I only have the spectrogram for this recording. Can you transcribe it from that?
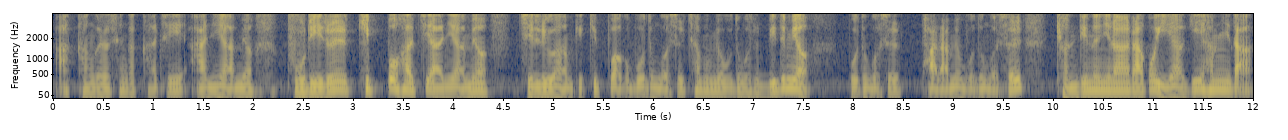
악한 것을 생각하지 아니하며 불의를 기뻐하지 아니하며 진리와 함께 기뻐하고 모든 것을 참으며 모든 것을 믿으며 모든 것을 바라며 모든 것을 견디느니라라고 이야기합니다.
